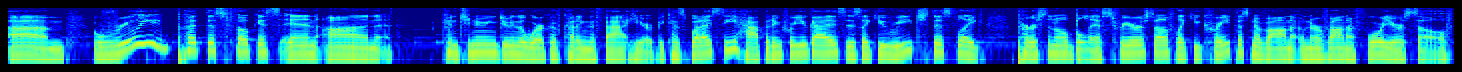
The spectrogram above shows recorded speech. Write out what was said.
um, really put this focus in on continuing doing the work of cutting the fat here because what I see happening for you guys is like you reach this like personal bliss for yourself like you create this nirvana nirvana for yourself.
